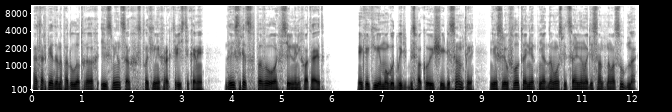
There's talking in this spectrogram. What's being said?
а торпеды на подлодках и эсминцах с плохими характеристиками, да и средств ПВО сильно не хватает. И какие могут быть беспокоящие десанты, если у флота нет ни одного специального десантного судна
